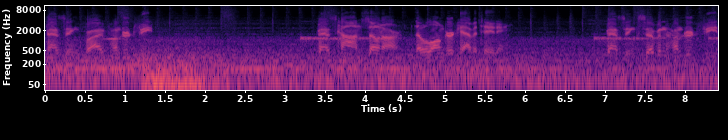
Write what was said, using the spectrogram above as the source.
Passing 500 feet. Pass, Con sonar, no longer cavitating. Passing 700 feet.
